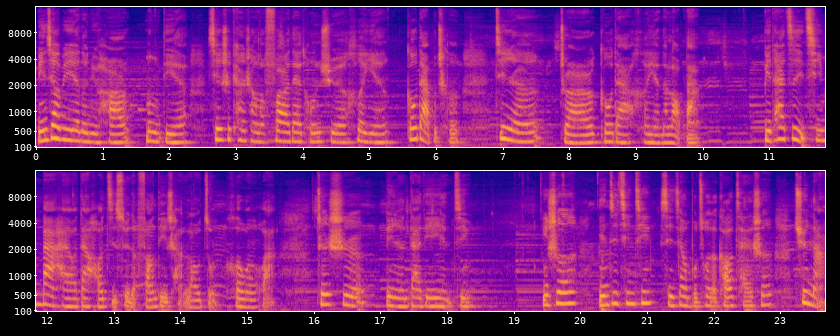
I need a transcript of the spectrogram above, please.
名校毕业的女孩梦蝶，先是看上了富二代同学贺岩，勾搭不成，竟然转而勾搭贺岩的老爸。比他自己亲爸还要大好几岁的房地产老总贺文华，真是令人大跌眼镜。你说年纪轻轻、形象不错的高材生，去哪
